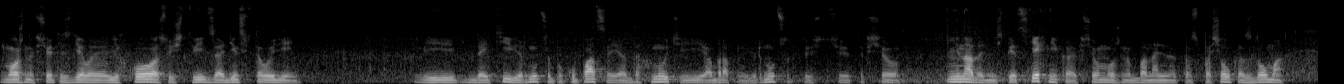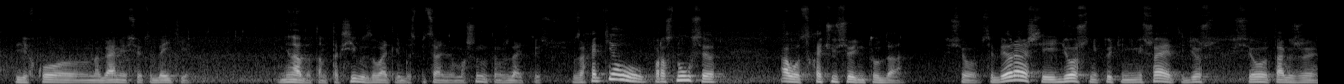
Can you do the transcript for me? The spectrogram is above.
можно все это сделать легко осуществить за один световой день. И дойти, вернуться, покупаться и отдохнуть, и обратно вернуться. То есть это все, не надо ни спецтехника, все можно банально там с поселка, с дома легко ногами все это дойти. Не надо там такси вызывать, либо специальную машину там ждать. То есть захотел, проснулся, а вот хочу сегодня туда. Все, собираешься, идешь, никто тебе не мешает, идешь, все так же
